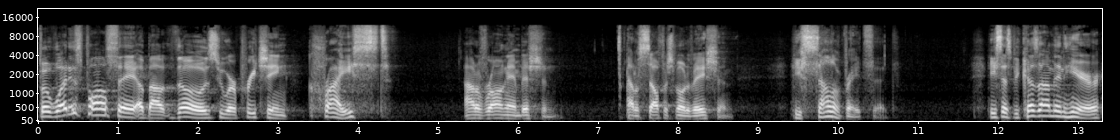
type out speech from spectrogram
But what does Paul say about those who are preaching Christ out of wrong ambition? Out of selfish motivation. He celebrates it. He says, Because I'm in here,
